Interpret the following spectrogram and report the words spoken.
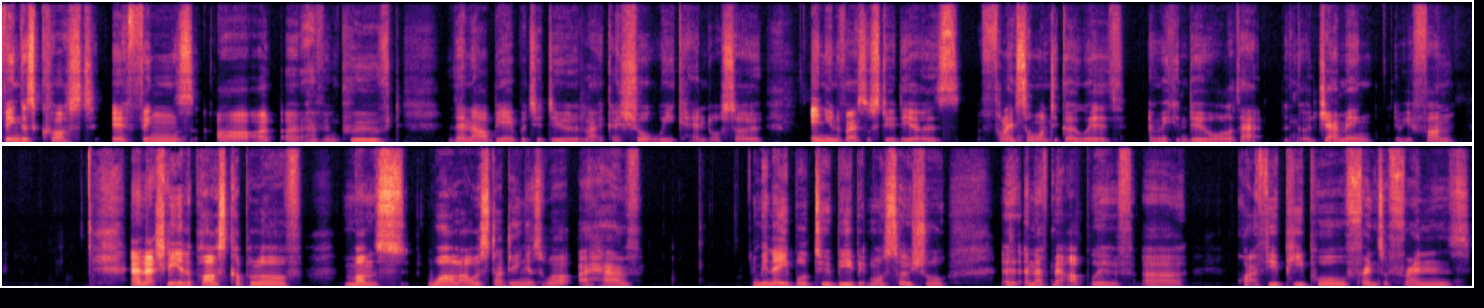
fingers crossed, if things are, are, have improved, then I'll be able to do like a short weekend or so in Universal Studios. Find someone to go with, and we can do all of that. We can go jamming. It'd be fun. And actually, in the past couple of months, while I was studying as well, I have been able to be a bit more social and, I've met up with uh, quite a few people, friends of friends,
